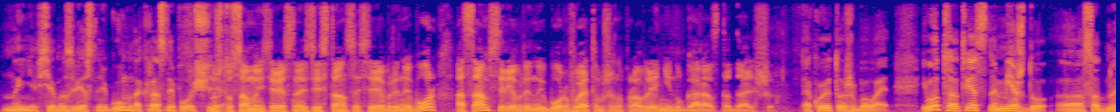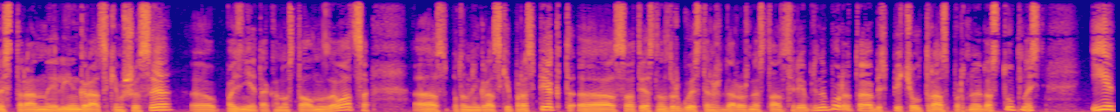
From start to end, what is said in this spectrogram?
ныне всем известный ГУМ, на Красной площади. Ну, что самое интересное, здесь станция «Серебряный Бор», а сам «Серебряный Бор» в этом же направлении, ну, гораздо дальше. Такое тоже бывает. И вот, соответственно, между, э, с одной стороны, Ленинградским шоссе, э, позднее так оно стало называться, э, потом Ленинградский проспект, соответственно, с другой стороны, дорожная станция Серебряный Бор, это обеспечивал транспортную доступность, и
